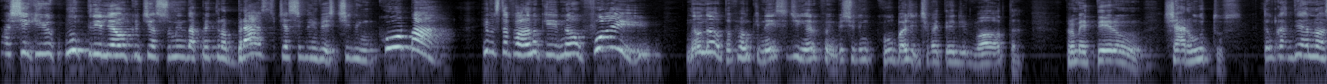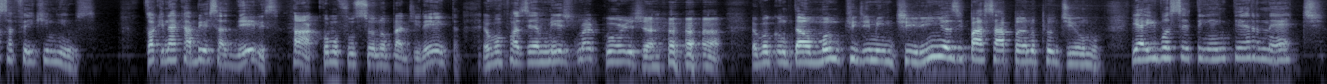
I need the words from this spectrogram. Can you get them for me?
Achei que um trilhão que tinha assumido da Petrobras tinha sido investido em Cuba. E você está falando que não foi? Não, não, tô falando que nem esse dinheiro que foi investido em Cuba a gente vai ter de volta. Prometeram charutos. Então cadê a nossa fake news? Só que na cabeça deles, ah, como funcionou para a direita, eu vou fazer a mesma coisa. eu vou contar um monte de mentirinhas e passar pano pro Dilma. E aí você tem a internet.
